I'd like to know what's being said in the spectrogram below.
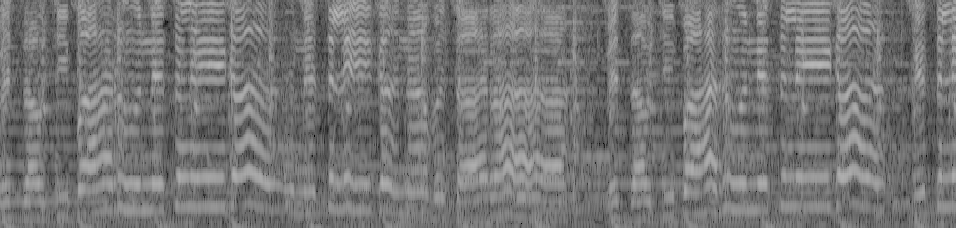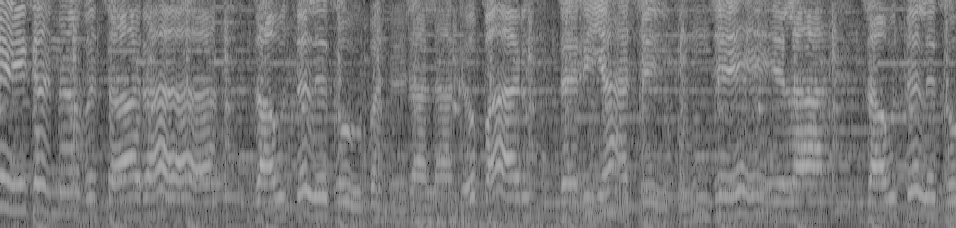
वेसावची पारू नेसली ग नेसली ग नवसारा वेसावची पारू नेसली ग नेसली ग नवसारा जाऊ चल गो बंदराला ग पारू दर्याचे पुंजेला. जाऊ चल गो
